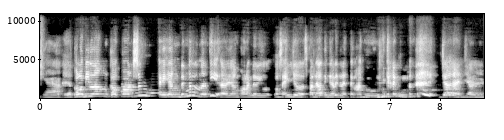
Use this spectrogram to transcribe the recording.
ya. Kalau bilang concern kayak yang denger nanti eh, yang orang dari Los Angeles padahal tinggalnya di Lenteng Agung kan? Jangan jangan.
